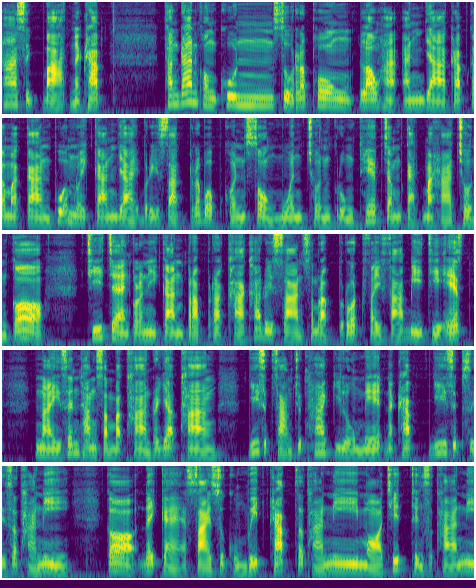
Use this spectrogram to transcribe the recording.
150 บาทนะครับ ทางด้านของคุณสุรพงษ์เลาหะอัญญาครับ กรรมการผู้อำนวยการใหญ่บริษัท ระบบขนส่งมวลชนกรุงเทพจำกัดมหาชนก็ ชี้แจงกรณีการปรับราคาค่าโดยสารสำหรับรถไฟฟ้า BTS ในเส้นทางสัมปทานระยะทาง 23.5 กิโลเมตรนะครับ 24 สถานี ก็ได้แก่สายสุขุมวิทครับ สถานีหมอชิดถึงสถานี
